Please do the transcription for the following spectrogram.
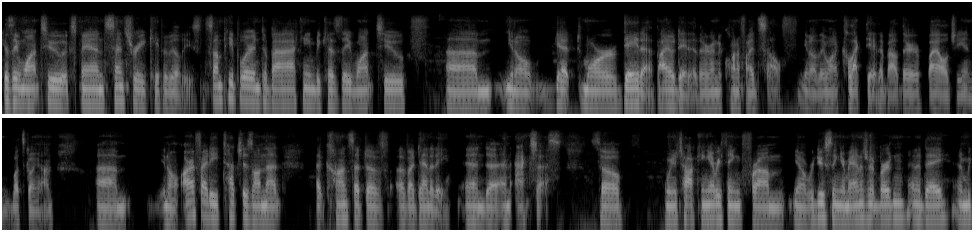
because they want to expand sensory capabilities. Some people are into biohacking because they want to, um, you know, get more data, biodata. They're into quantified self. You know, they want to collect data about their biology and what's going on. Um, you know, RFID touches on that that concept of, of identity and, uh, and access. So when you're talking everything from you know reducing your management burden in a day, and we,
